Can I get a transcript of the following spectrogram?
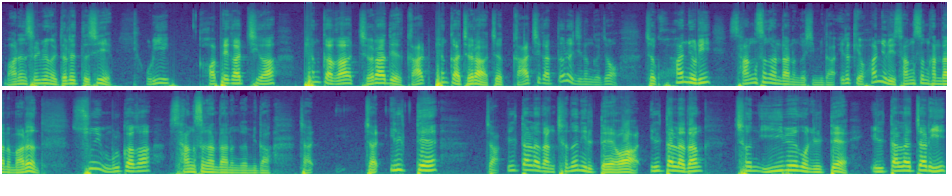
많은 설명을 드렸듯이 우리 화폐 가치가 평가가 절하돼 가, 평가 절하 즉 가치가 떨어지는 거죠. 즉 환율이 상승한다는 것입니다. 이렇게 환율이 상승한다는 말은 수입 물가가 상승한다는 겁니다. 자, 자 1대 자 1달러당 1000원일 때와 1달러당 1200원일 때 1달러짜리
